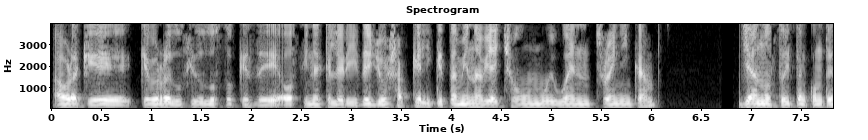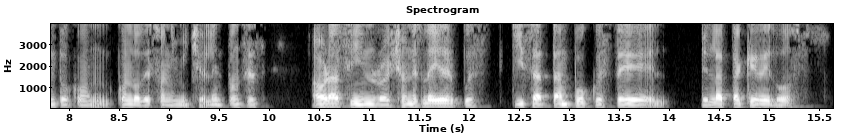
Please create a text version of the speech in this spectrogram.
ahora que, que, veo reducidos los toques de Austin Eckler y de Joshua Kelly, que también había hecho un muy buen training camp, ya no estoy tan contento con, con lo de Sonny Mitchell. Entonces, ahora sin Royshon Slater, pues quizá tampoco esté el, ataque de los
